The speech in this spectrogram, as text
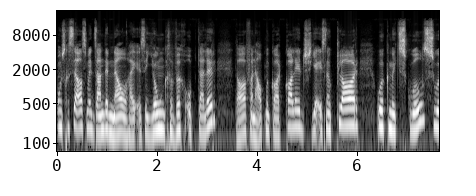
Ons gesels met Zander Nel, hy is 'n jong gewigopteller daar van Help Mekaar College. Jy is nou klaar ook met skool, so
